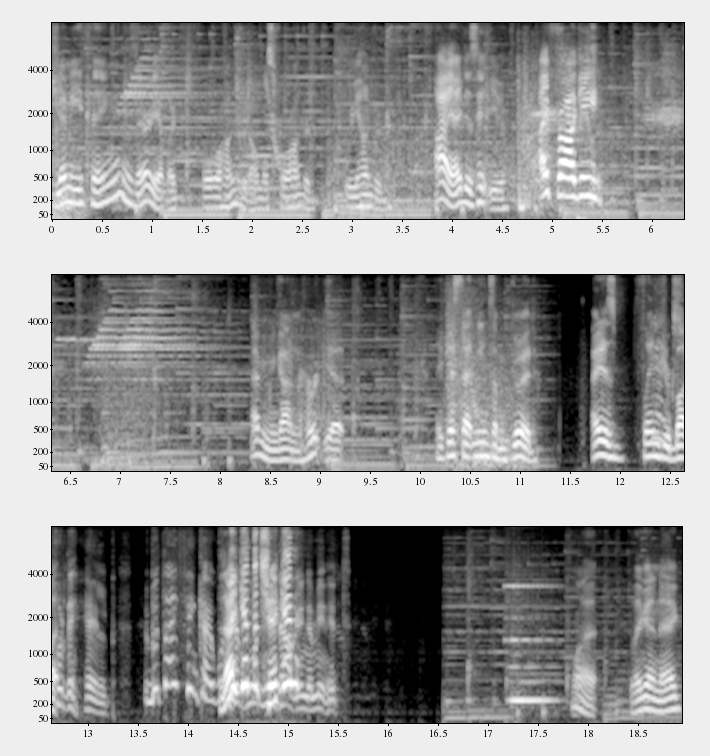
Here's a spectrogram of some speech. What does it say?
gemmy things. There you have like 400, almost 400, 300. Hi, I just hit you. Hi, Froggy! I haven't even gotten hurt yet. I guess that means I'm good. I just flamed Thanks your for butt. the help. But I think I Did I get the run you down chicken? in a minute. What? Did I get an egg?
